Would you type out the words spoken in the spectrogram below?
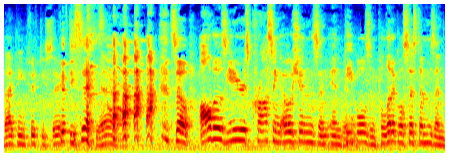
1956. 56. Yeah. so all those years crossing oceans and, and Yeah. peoples and political systems and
